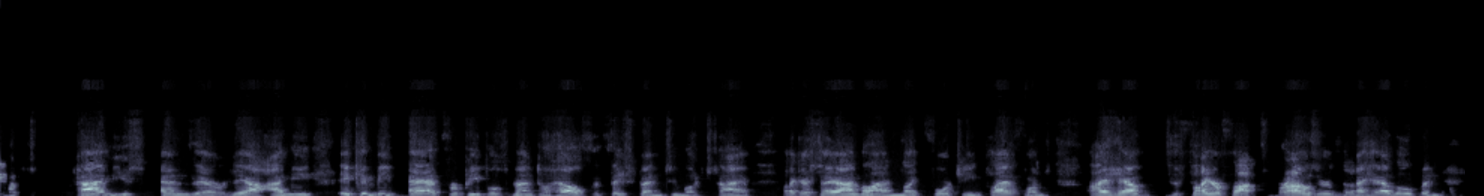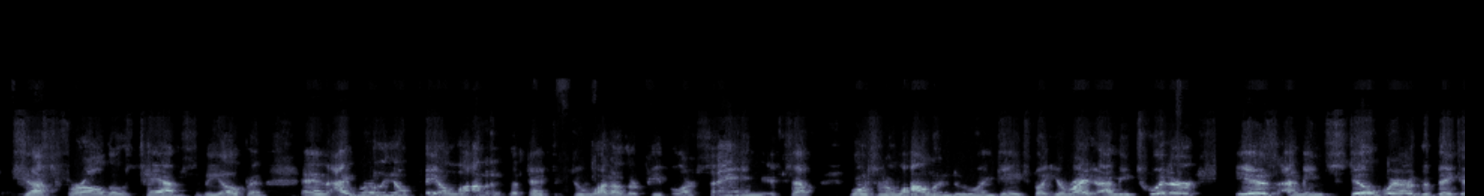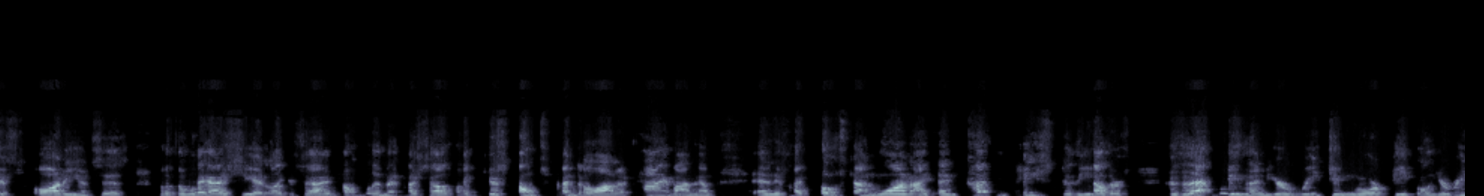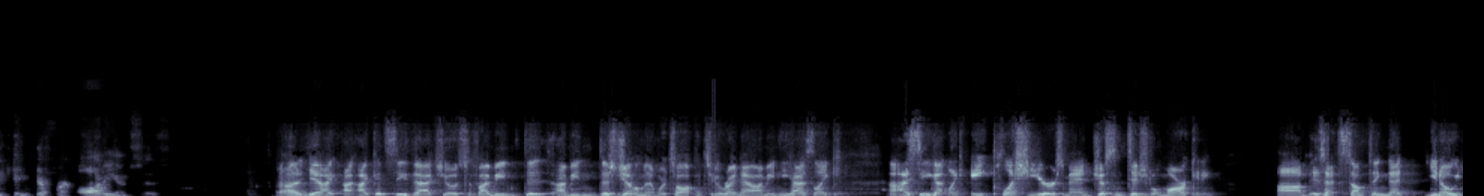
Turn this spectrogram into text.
time you spend there. Yeah, I mean, it can be bad for people's mental health if they spend too much time. Like I say, I'm on like 14 platforms. I have the Firefox browser that I have open just for all those tabs to be open. And I really don't pay a lot of attention to what other people are saying, except once in a while and to engage. But you're right. I mean, Twitter is, I mean, still where the biggest audience is. But the way I see it, like I said, I don't limit myself. I just don't spend a lot of time on them. And if I post on one, I then cut and paste to the others because that way then you're reaching more people you're reaching different audiences uh, yeah, I, I could see that, Joseph. I mean, th- I mean, this gentleman we're talking to right now. I mean, he has like, I see he got like eight plus years, man, just in digital marketing. Um, is that something that you know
